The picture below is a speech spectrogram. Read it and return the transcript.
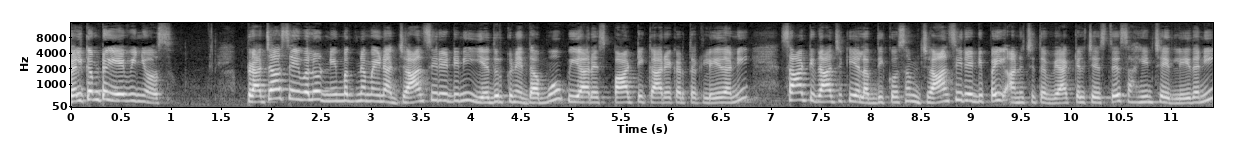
వెల్కమ్ టు ఏవీ న్యూస్. ప్రజాసేవలో నిమగ్నమైన ఝాన్సీ రెడ్డిని ఎదుర్కొనే దమ్ము బీఆర్ఎస్ పార్టీ కార్యకర్తకు లేదని సాటి రాజకీయ లబ్ధి కోసం ఝాన్సీ రెడ్డిపై అనుచిత వ్యాఖ్యలు చేస్తే సహించేది లేదని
